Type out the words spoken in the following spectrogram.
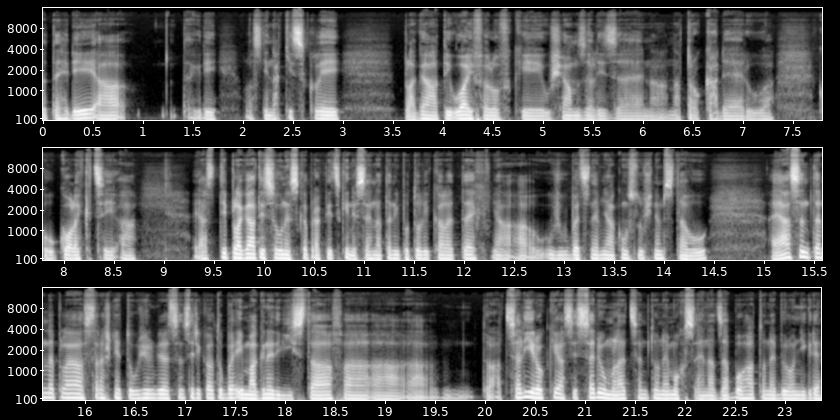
eh, tehdy a tehdy vlastně natiskli plagáty u Eiffelovky, u Champs-Élysées, na, na Trocadéru a kolekci a já, ty plagáty jsou dneska prakticky nesehnatelné po tolika letech a už vůbec ne v nějakém slušném stavu. A já jsem tenhle playa strašně toužil, protože jsem si říkal, to bude i magnet výstav a, a, a, to a celý roky, asi sedm let jsem to nemohl sehnat. Za boha to nebylo nikde.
